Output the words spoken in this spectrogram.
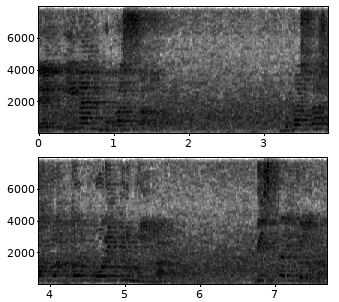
যে ইমান মুফাসসা মুফাসসা শব্দ অর্থ পরিপূর্ণ ইমান, বিস্তারিত ইমান।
